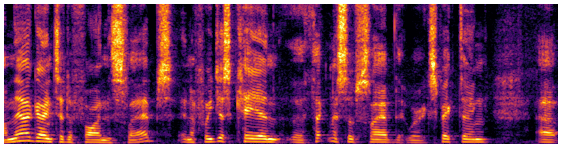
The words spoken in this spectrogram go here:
I'm now going to define the slabs, and if we just key in the thickness of slab that we're expecting, uh,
